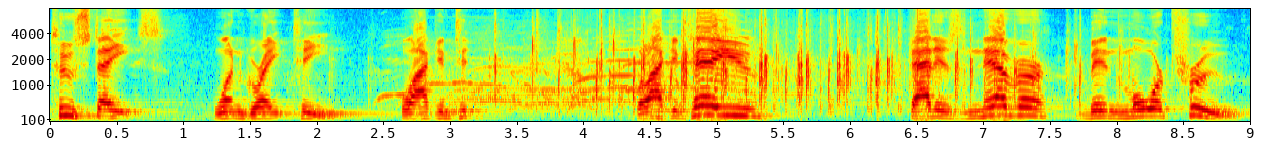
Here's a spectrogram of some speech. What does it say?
Two states, one great team. Well, I can, well, I can tell you that has never been more true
